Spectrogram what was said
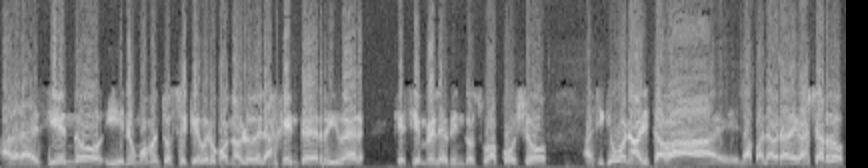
agradeciendo y en un momento se quebró cuando habló de la gente de River, que siempre le brindó su apoyo. Así que bueno, ahí estaba eh, la palabra de Gallardo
